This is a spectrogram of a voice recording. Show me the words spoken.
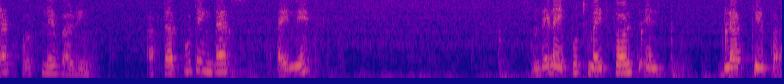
that's for flavoring. After putting that, I mix and then I put my salt and black pepper.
